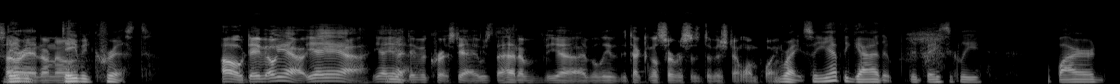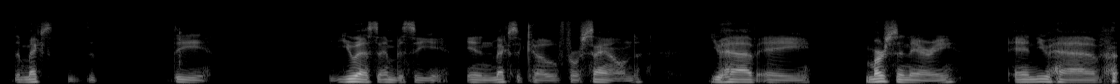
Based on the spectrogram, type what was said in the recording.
Sorry, David, I don't know. David Christ. Oh, David. Oh, yeah, yeah, yeah, yeah, yeah, yeah. David Christ. Yeah, he was the head of yeah, I believe the technical services division at one point. Right. So you have the guy that, that basically wired the Mex the, the U.S. embassy in Mexico for sound. You have a mercenary, and you have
